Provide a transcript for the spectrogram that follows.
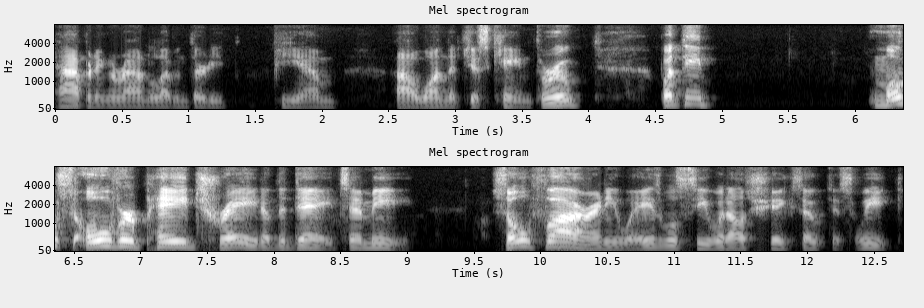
happening around 11:30 p.m. Uh, one that just came through, but the most overpaid trade of the day to me so far anyways we'll see what else shakes out this week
